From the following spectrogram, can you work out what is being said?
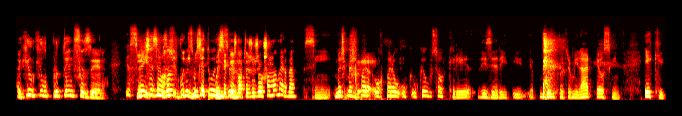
aquilo que ele pretende fazer. Eu sei, e isto é sempre. mas, rel- mas por isso é, por isso é dizer... que as notas nos jogos são uma merda. Sim, mas, mas repara, o- repara o, que- o que eu só queria dizer, e, e é para terminar, é o seguinte: é que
